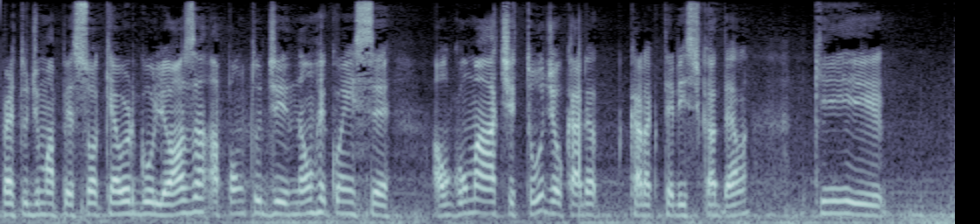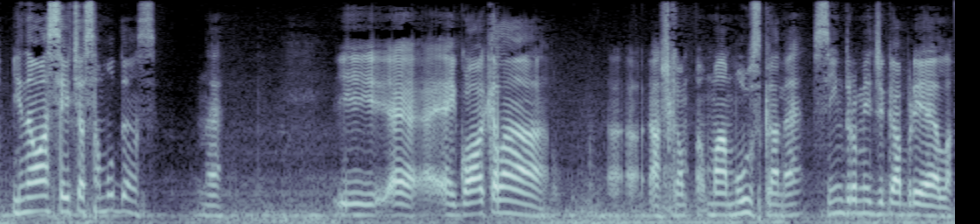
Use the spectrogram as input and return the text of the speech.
perto de uma pessoa que é orgulhosa a ponto de não reconhecer alguma atitude ou cara, característica dela que e não aceite essa mudança, né? E é, é igual aquela, acho que é uma música, né? Síndrome de Gabriela.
